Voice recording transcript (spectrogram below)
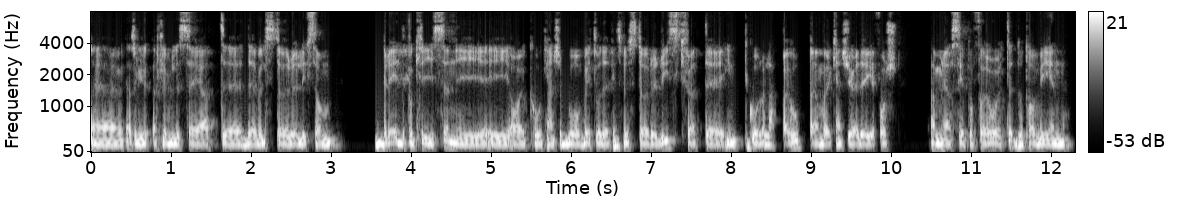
eh, jag, skulle, jag skulle vilja säga att eh, det är väl större liksom, bredd på krisen i, i AIK, kanske Blåvitt och det finns väl större risk för att det inte går att lappa ihop än vad det kanske gör i Degerfors. Jag, menar, jag ser på förra året, då tar vi in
